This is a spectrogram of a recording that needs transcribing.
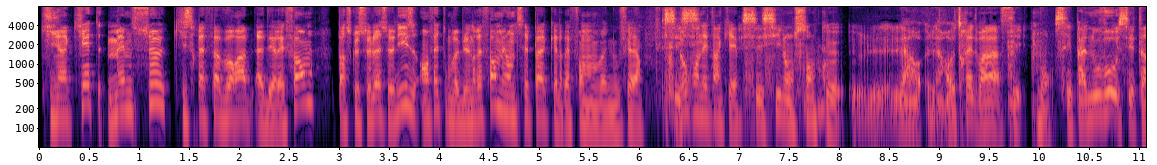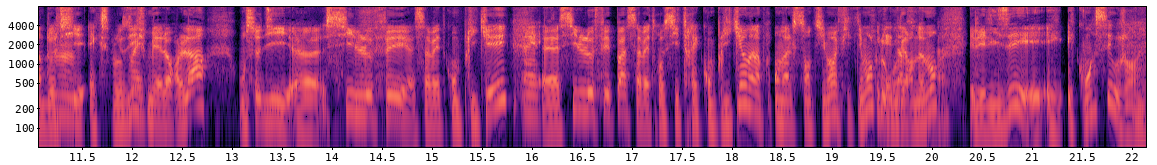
qui inquiète même ceux qui seraient favorables à des réformes, parce que ceux-là se disent, en fait, on va bien une réforme, mais on ne sait pas quelle réforme on va nous faire. Donc, on est inquiet. Cécile, on sent que la, la retraite, voilà, c'est bon, c'est pas nouveau, c'est un dossier mmh. explosif, oui. mais alors là, on se dit, euh, s'il le fait, ça va être compliqué. Ouais. Euh, s'il le fait pas, ça va être aussi très compliqué. On a, on a le sentiment, effectivement, que le gouvernement et l'Élysée est, est, est, coincé aujourd'hui.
